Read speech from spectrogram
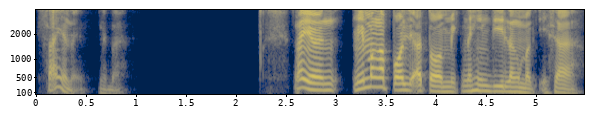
cyanide, di ba? Ngayon, may mga polyatomic na hindi lang mag-isa.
